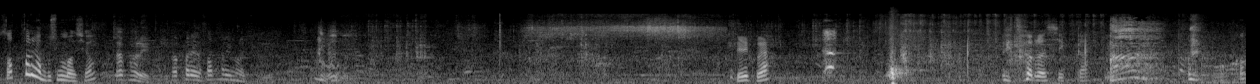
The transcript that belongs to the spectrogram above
서파리가 무슨 맛이야? 사파리 사파리가 사파리 맛이지 때릴 거야? 왜 저러실까? 먹을까?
